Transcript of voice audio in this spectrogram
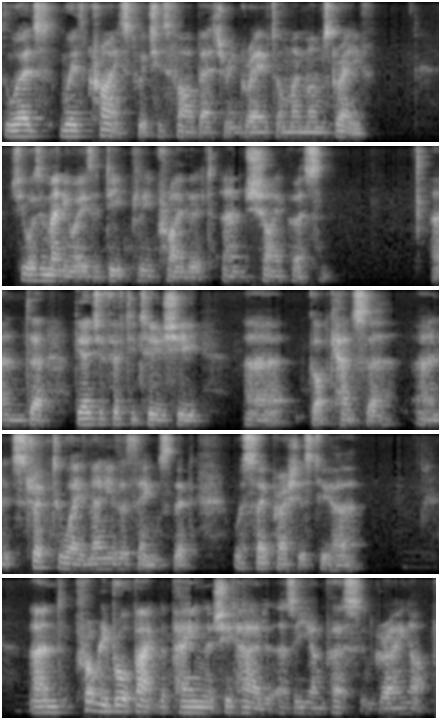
The words with Christ, which is far better, engraved on my mum's grave. She was in many ways a deeply private and shy person. And uh, at the age of 52, she uh, got cancer and it stripped away many of the things that were so precious to her and probably brought back the pain that she'd had as a young person growing up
